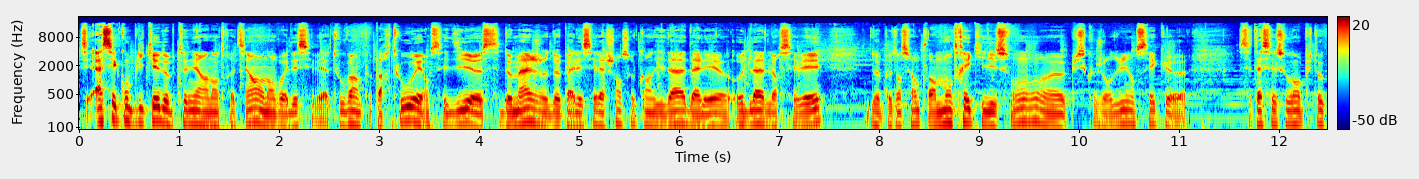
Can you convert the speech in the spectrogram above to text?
c'est assez compliqué d'obtenir un entretien. On envoie des CV à tout va un peu partout et on s'est dit c'est dommage de ne pas laisser la chance aux candidats d'aller au-delà de leur CV, de potentiellement pouvoir montrer qui ils sont, puisqu'aujourd'hui on sait que c'est assez souvent plutôt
